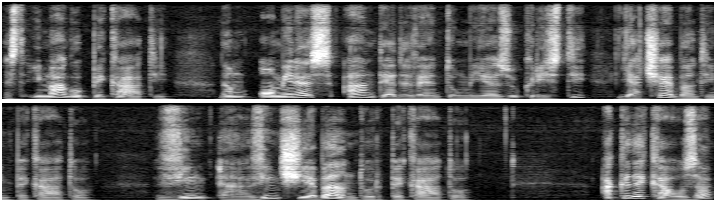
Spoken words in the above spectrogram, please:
est imago peccati nam homines ante adventum Iesu Christi iacebant in peccato vin, uh, vinciebantur peccato. Ac de causa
